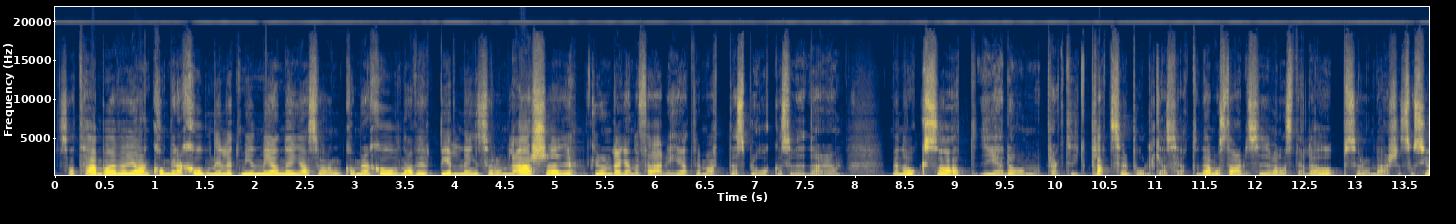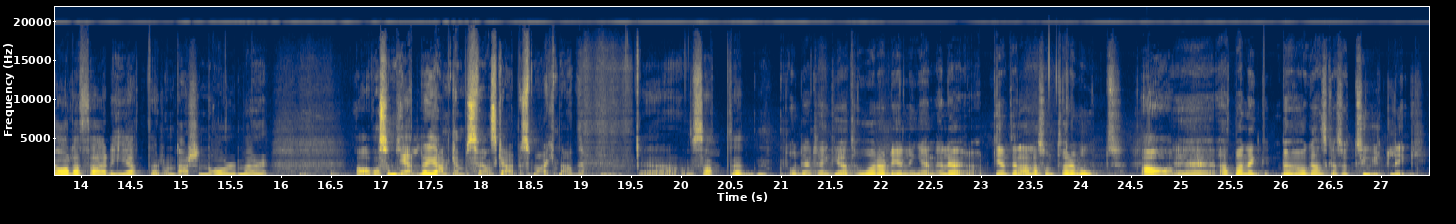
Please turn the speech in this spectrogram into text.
Så att här behöver vi göra en kombination enligt min mening, alltså en kombination av utbildning så de lär sig grundläggande färdigheter, matte, språk och så vidare. Men också att ge dem praktikplatser på olika sätt. Och där måste arbetsgivarna ställa upp så de lär sig sociala färdigheter, de lär sig normer. Ja, vad som gäller egentligen på svensk arbetsmarknad. Mm. Så att, eh, och där tänker jag att HR-avdelningen, eller egentligen alla som tar emot, ja. Eh, att man är, behöver vara ganska så tydlig.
